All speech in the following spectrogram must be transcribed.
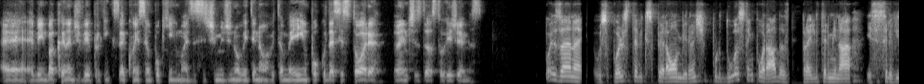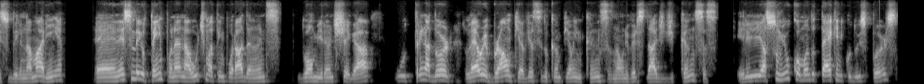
é, é, bem bacana de ver, para quem quiser conhecer um pouquinho mais esse time de 99 também, um pouco dessa história antes das Torres Gêmeas. Pois é, né? O Spurs teve que esperar o Almirante por duas temporadas para ele terminar esse serviço dele na Marinha. É, nesse meio tempo, né, na última temporada antes do Almirante chegar, o treinador Larry Brown, que havia sido campeão em Kansas, na Universidade de Kansas, ele assumiu o comando técnico do Spurs.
